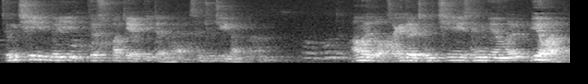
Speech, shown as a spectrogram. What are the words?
정치인들이 될 수밖에 없기 때문에 선출직이라는 아무래도 자기들 정치 생명을 위협하는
